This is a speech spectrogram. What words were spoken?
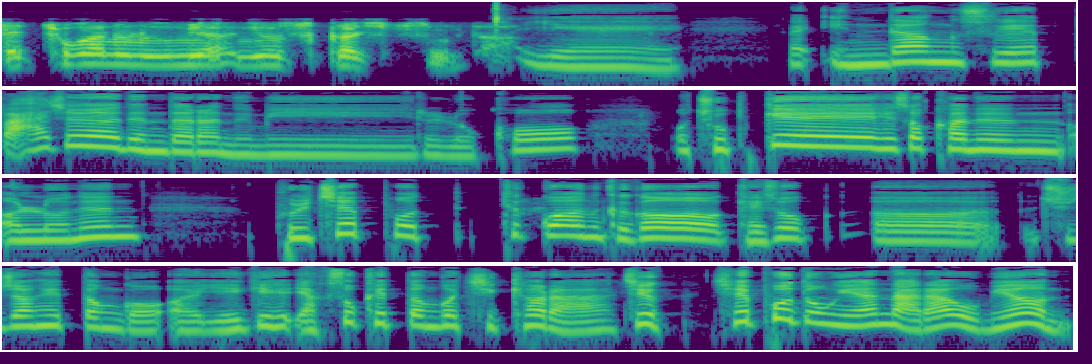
재촉하는 의미 아니었을까 싶습니다. 예. 그러니까 인당수에 빠져야 된다라는 의미를 놓고 뭐 좁게 해석하는 언론은 불체포 특권 그거 계속 어 주장했던 거 아, 얘기 약속했던 거 지켜라. 즉 체포 동의안 날아오면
